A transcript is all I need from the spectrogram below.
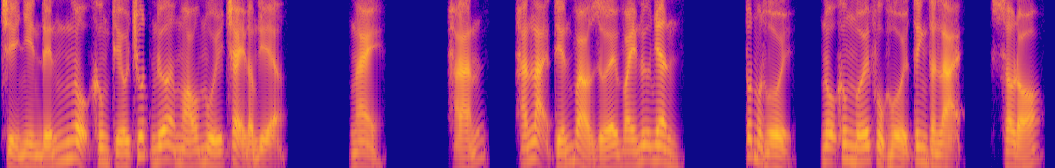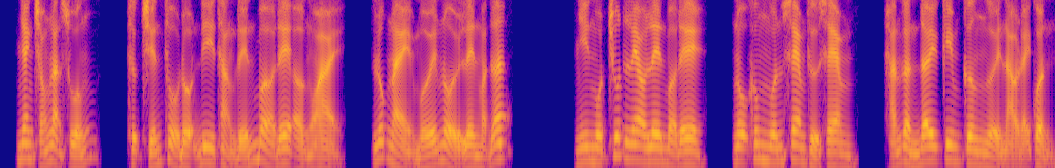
chỉ nhìn đến ngộ không thiếu chút nữa máu mũi chảy đầm địa. Ngày, hắn, hắn lại tiến vào dưới váy nữ nhân. Tốt một hồi, nộ không mới phục hồi tinh thần lại, sau đó, nhanh chóng lặn xuống, thực chiến thổ độn đi thẳng đến bờ đê ở ngoài, lúc này mới nổi lên mặt đất. Nhìn một chút leo lên bờ đê, nộ không muốn xem thử xem, hắn gần đây kim cương người nào đáy quẩn.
